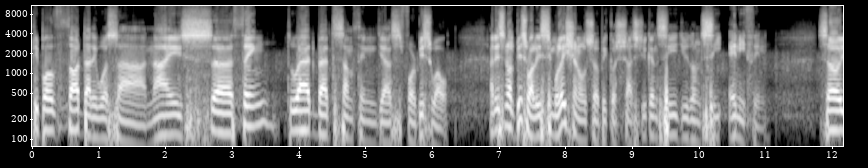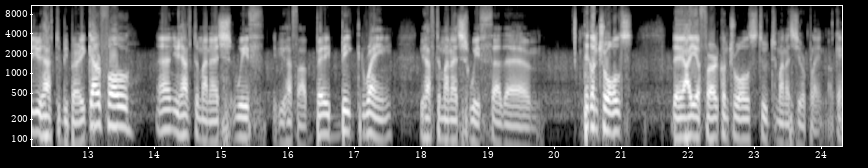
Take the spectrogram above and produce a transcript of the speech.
people thought that it was a nice uh, thing to add, but something just for visual. And it's not visual, it's simulation also because as you can see, you don't see anything. So you have to be very careful and you have to manage with, if you have a very big rain, you have to manage with uh, the the controls, the IFR controls to, to manage your plane. Okay,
